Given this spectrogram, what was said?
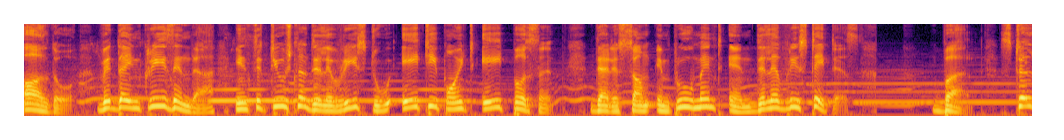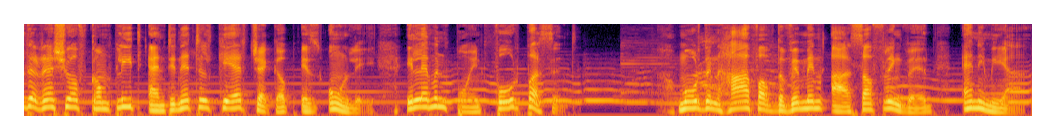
Although, with the increase in the institutional deliveries to 80.8%, there is some improvement in delivery status. But still the ratio of complete antenatal care checkup is only 11.4%. More than half of the women are suffering with anemia.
